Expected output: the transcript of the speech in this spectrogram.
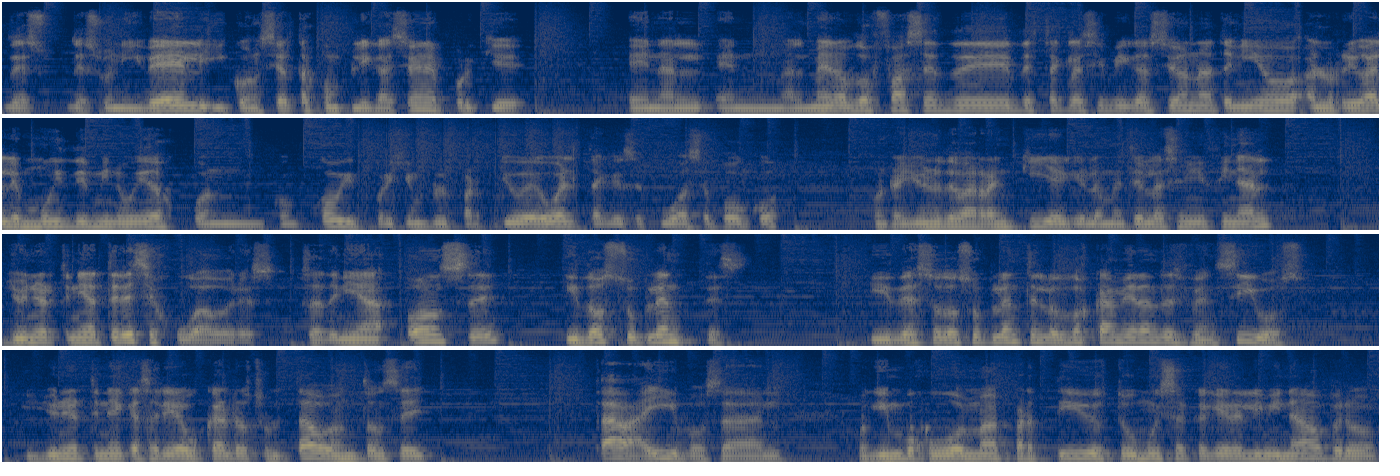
de, su nivel y con ciertas complicaciones, porque en al, menos dos fases de, esta clasificación ha tenido a los rivales muy disminuidos con, con, COVID. Por ejemplo, el partido de vuelta que se jugó hace poco contra Junior de Barranquilla, que lo metió en la semifinal, Junior tenía 13 jugadores, o sea, tenía 11 y dos suplentes. Y de esos dos suplentes, los dos cambiaron defensivos. Y Junior tenía que salir a buscar resultados, entonces estaba ahí, o sea, Coquimbo jugó el mal partido, estuvo muy cerca de quedar eliminado, pero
